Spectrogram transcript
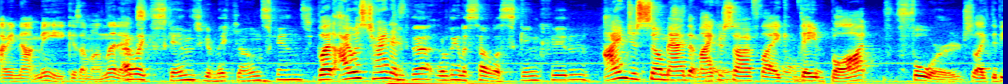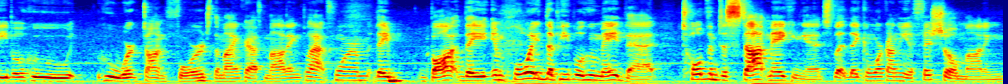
I mean, not me because I'm on Linux. I like skins. You can make your own skins. but I was trying to Think that? What are they gonna sell? A skin creator? I'm just so mad that Microsoft oh. like Oh. they bought Forge, like the people who who worked on Forge, the Minecraft modding platform. They bought they employed the people who made that, told them to stop making it so that they can work on the official modding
